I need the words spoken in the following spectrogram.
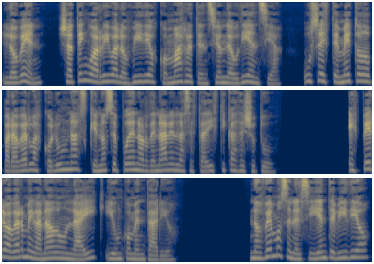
¿Lo ven? Ya tengo arriba los vídeos con más retención de audiencia. Use este método para ver las columnas que no se pueden ordenar en las estadísticas de YouTube. Espero haberme ganado un like y un comentario. Nos vemos en el siguiente vídeo,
